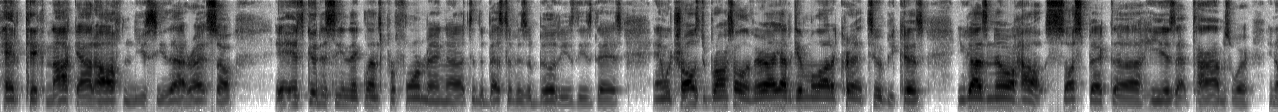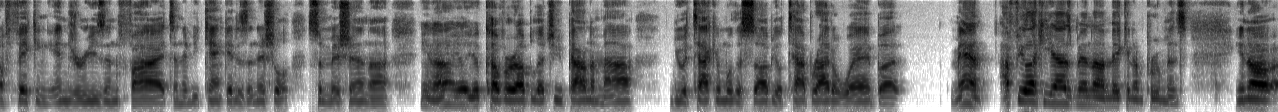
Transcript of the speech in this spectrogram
head kick knockout. How often do you see that, right? So it's good to see Nick Lentz performing uh, to the best of his abilities these days. And with Charles do Bronx Oliveira, I got to give him a lot of credit too because you guys know how suspect uh, he is at times, where you know faking injuries in fights, and if he can't get his initial submission, uh, you know you'll, you'll cover up, let you pound him out. You attack him with a sub, you'll tap right away. But man, I feel like he has been uh, making improvements. You know,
